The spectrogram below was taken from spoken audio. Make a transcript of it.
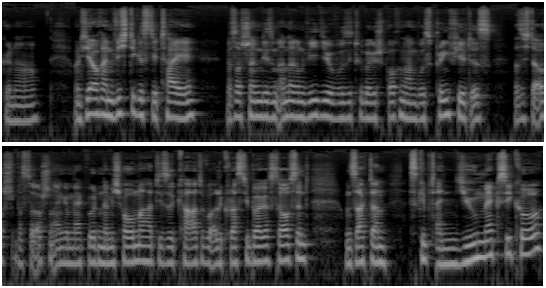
Genau. Und hier auch ein wichtiges Detail was auch schon in diesem anderen Video, wo sie drüber gesprochen haben, wo Springfield ist, was ich da auch, was da auch schon angemerkt wurde, nämlich Homer hat diese Karte, wo alle Krusty Burgers drauf sind und sagt dann, es gibt ein New Mexico.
